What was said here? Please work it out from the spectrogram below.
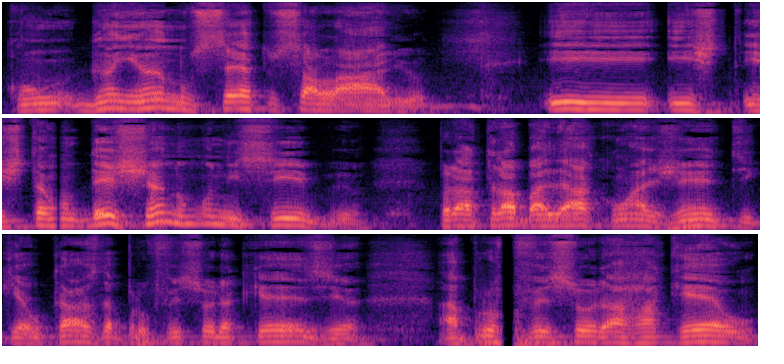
com, ganhando um certo salário, e, e estão deixando o município para trabalhar com a gente, que é o caso da professora Késia, a professora Raquel.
